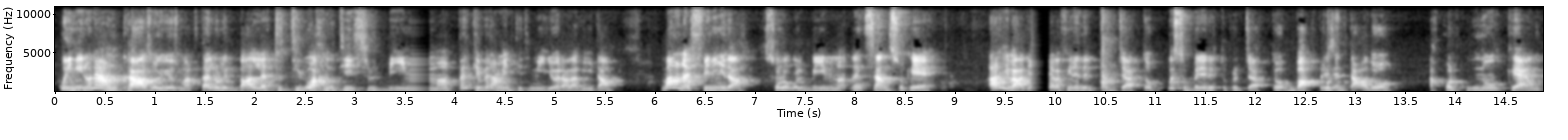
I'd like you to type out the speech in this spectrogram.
Quindi non è un caso che io smartello le balle a tutti quanti sul BIM, perché veramente ti migliora la vita. Ma non è finita solo col BIM, nel senso che arrivati alla fine del progetto, questo benedetto progetto va presentato a qualcuno che è un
